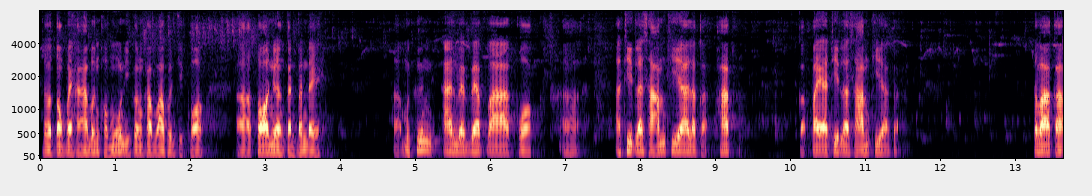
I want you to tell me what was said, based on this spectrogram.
เดี๋ยวต้องไปหาเบิ้งข้อมูลอีกก่อนครับว่าเพิ่นจิกรอกอต่อเนื่องกันปันใดเมื่อคืนอ่านแวบๆว่ากรอกอ่าอาทิตย์ละสามเทียแล้วก็พักก็ไปอาทิตย์ละสามเทียก็แต่ว่าก็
